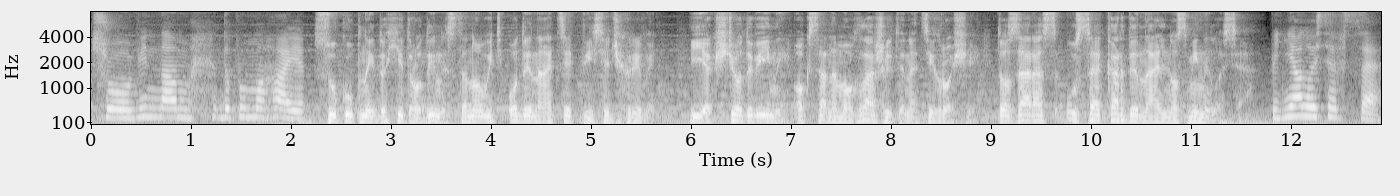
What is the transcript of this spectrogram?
що він нам допомагає. Сукупний дохід родини становить 11 тисяч гривень. І якщо до війни Оксана могла жити на ці гроші, то зараз усе кардинально змінилося. Піднялося все,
